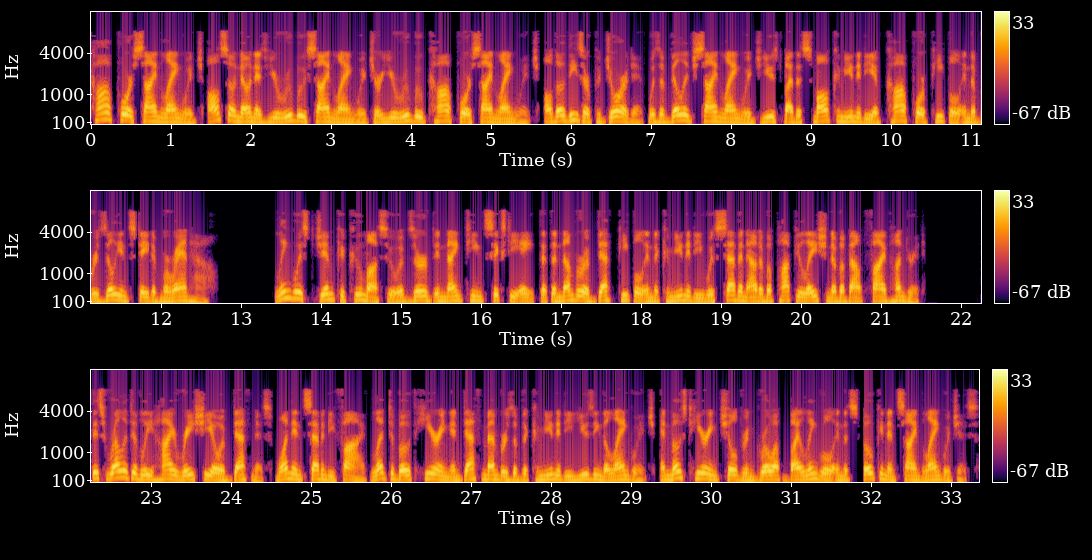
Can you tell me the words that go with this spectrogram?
Kaapor Sign Language also known as Urubu Sign Language or Urubu Kaapor Sign Language, although these are pejorative, was a village sign language used by the small community of Kaapor people in the Brazilian state of Maranhão. Linguist Jim Kakumasu observed in 1968 that the number of deaf people in the community was 7 out of a population of about 500. This relatively high ratio of deafness 1 in 75 led to both hearing and deaf members of the community using the language, and most hearing children grow up bilingual in the spoken and signed languages.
